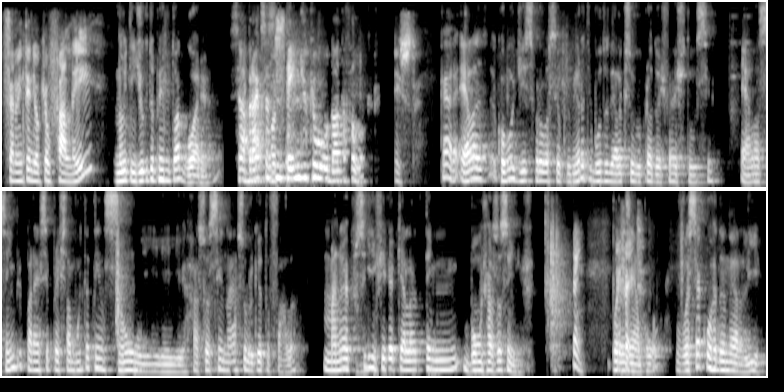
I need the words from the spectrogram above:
Você não entendeu o que eu falei? Não entendi o que tu perguntou agora. Se a Braxas você... entende o que o Dota falou. Isso. Cara, ela, como eu disse para você, o primeiro atributo dela que subiu para dois foi a astúcia. Ela sempre parece prestar muita atenção e raciocinar sobre o que tu fala, mas não é significa que ela tem bons raciocínios. Sim. Por perfeito. exemplo, você acordando ela ali,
